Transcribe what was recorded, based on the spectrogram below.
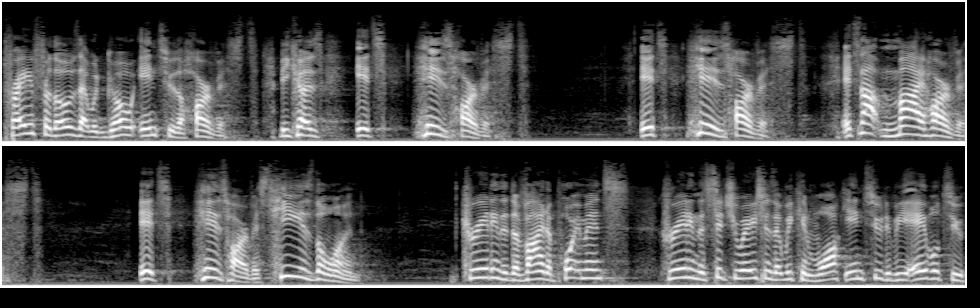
Pray for those that would go into the harvest because it's His harvest. It's His harvest. It's not my harvest. It's His harvest. He is the one creating the divine appointments, creating the situations that we can walk into to be able to,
